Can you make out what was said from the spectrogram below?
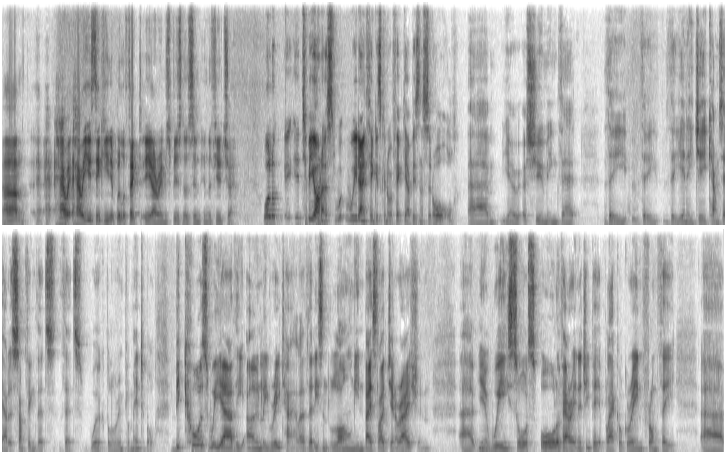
Um, how, how are you thinking it will affect ERM's business in, in the future? Well, look, to be honest, we don't think it's going to affect our business at all. Um, you know, assuming that the the the NEG comes out as something that's that's workable or implementable. Because we are the only retailer that isn't long in baseload generation, uh, you know, we source all of our energy, be it black or green, from the uh,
